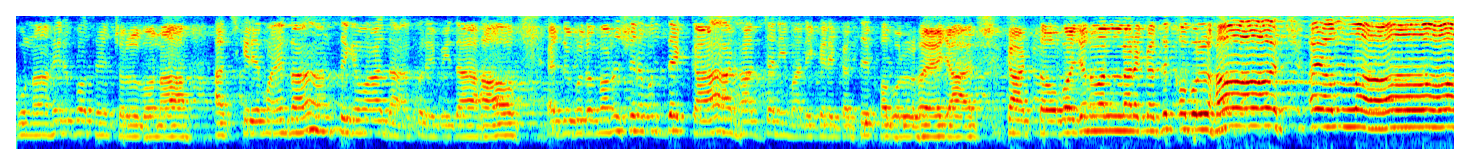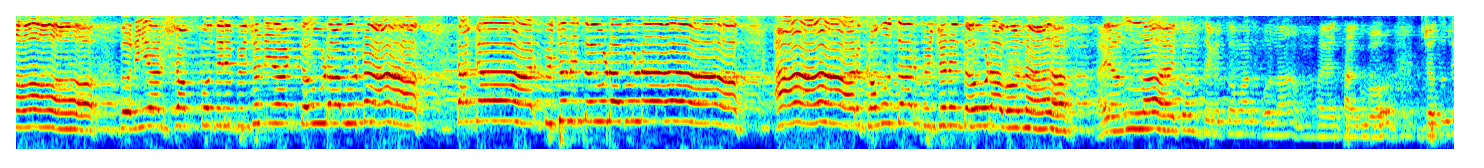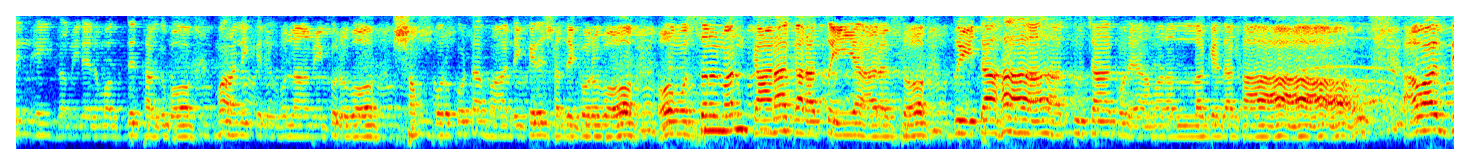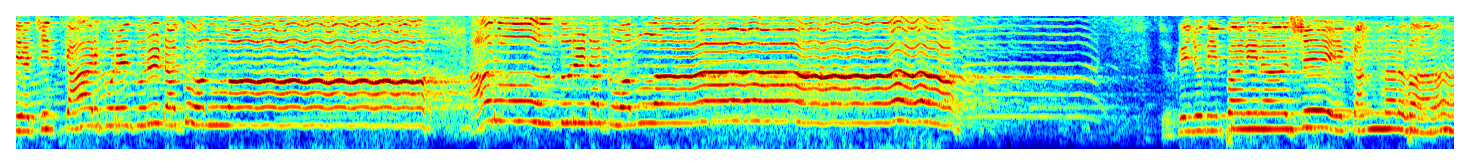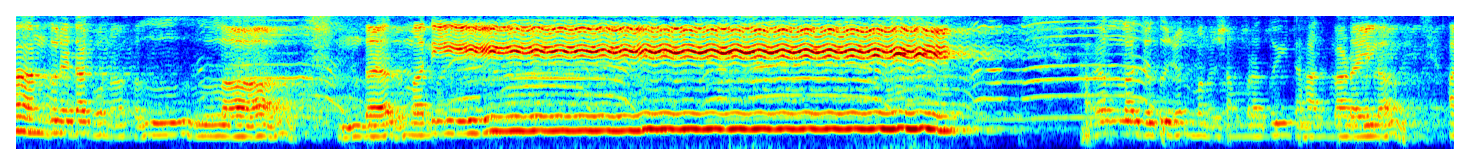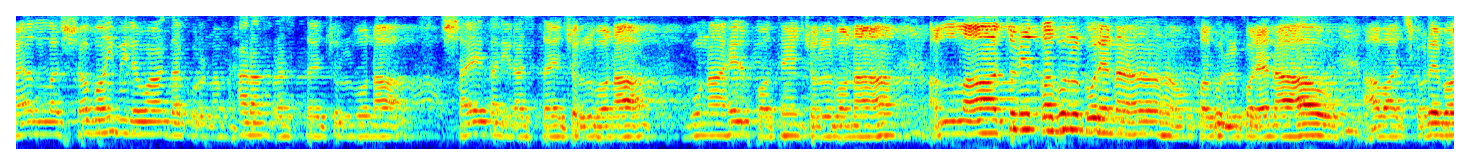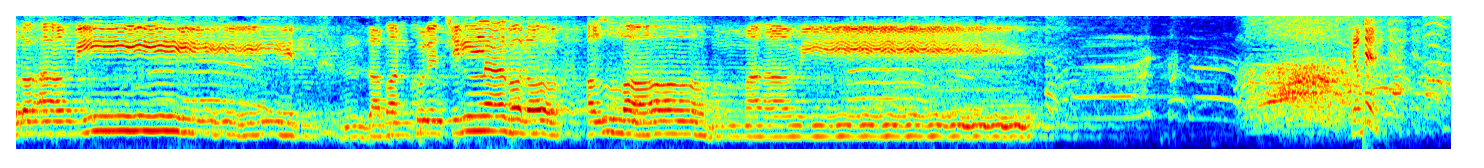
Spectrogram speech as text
গুনাহের পথে চলবো না। আজকের ময়দান থেকে ওয়াদা করে বিদায় হও। এতগুলো মানুষের মধ্যে কার হাত জানি মালিকের কাছে কবুল হয়ে যায়? কার তওবা যেন আল্লাহর কাছে কবুল হয়? আল্লাহ, দুনিয়ার সম্পদের পিছনে আর দৌড়াবো না। টাকার পিছনে দৌড়াবো না। আর ক্ষমতার পিছনে দৌড়াবো না। আল্লাহ, এখন থেকে তোমার গোলাম হয়ে থাকব। যতদিন এই জমিনের মধ্যে থাকব, মালিকের গোলামি করব, সম্পর্কটা মালিকের সাথে করব। ও মুসলমান, কারা কারা তৈয়ার আছো? দুইটা হাত উঁচা করে আমার আল্লাহকে দেখাও। আওয়াজ দিয়ে চিৎকার করে জোরে ডাকো আল্লাহ। আরও জোরে ডাকো আল্লাহ। চোখে যদি পানি না আসে, কান্নার ভান ধরে ডাকো না আল্লাহ। দরমালি আল্লাহ, যতজন মানুষ আমরা দুইটা হাত বাড়াইলাম আয় আল্লাহ, সবাই মিলে ওয়াদা করলাম, হারাম রাস্তায় চলবো না, শয়তানি রাস্তায় চলবো না। গুনাহের পথে চলবো না। আল্লাহ, তুমি কবুল করে নাও, কবুল করে নাও। আওয়াজ করে বলো আমি জবান করে চিল্লা বলো আল্লাহ আমি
